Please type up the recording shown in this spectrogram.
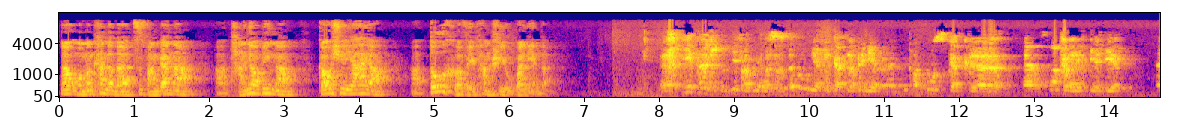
那我们看到的脂肪肝呐、啊，糖尿病啊，高血压呀，啊，都和肥胖是有关联的。 Э, И также другие проблемы со здоровьем, как, например, гипотоз, как э, э, сахарный диабет, э,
